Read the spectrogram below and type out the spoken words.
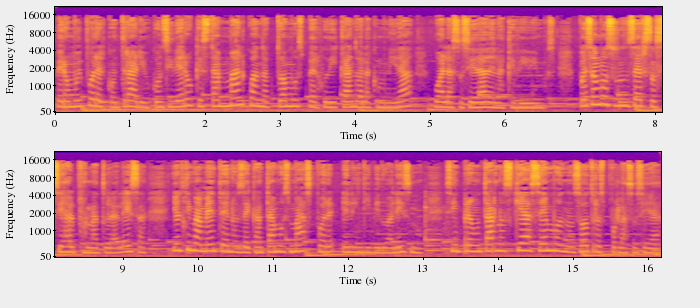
pero muy por el contrario, considero que está mal cuando actuamos perjudicando a la comunidad o a la sociedad en la que vivimos, pues somos un ser social por naturaleza y últimamente nos decantamos más por el individualismo, sin preguntarnos qué hacemos nosotros por la sociedad.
